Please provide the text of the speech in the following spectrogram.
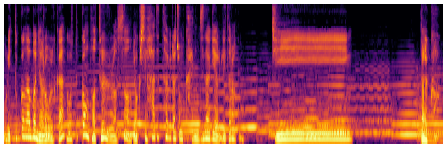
우리 뚜껑 한번 열어볼까? 하고 뚜껑 버튼을 눌렀어. 역시 하드탑이라 좀 간지나게 열리더라고. 징. 덜컥.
